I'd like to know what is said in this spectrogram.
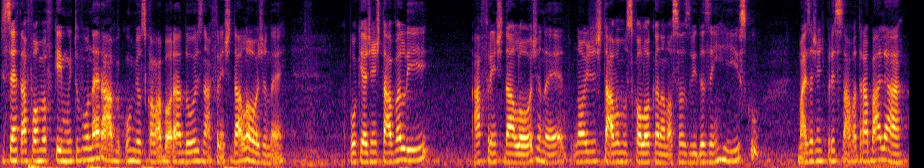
de certa forma eu fiquei muito vulnerável com meus colaboradores na frente da loja, né? Porque a gente estava ali à frente da loja, né? Nós estávamos colocando as nossas vidas em risco, mas a gente precisava trabalhar.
